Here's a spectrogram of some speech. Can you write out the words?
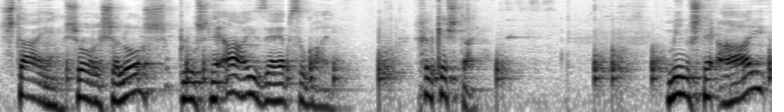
2 שורש 3 פלוס 2i, זה היה בסוגריים. חלקי 2. מינוס 2i,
